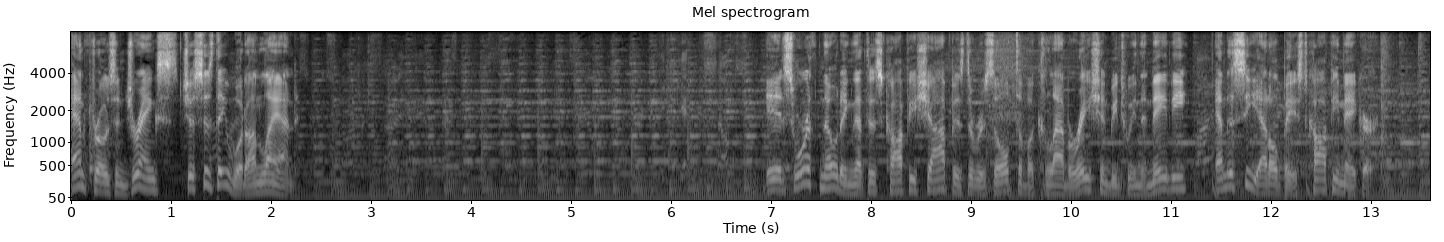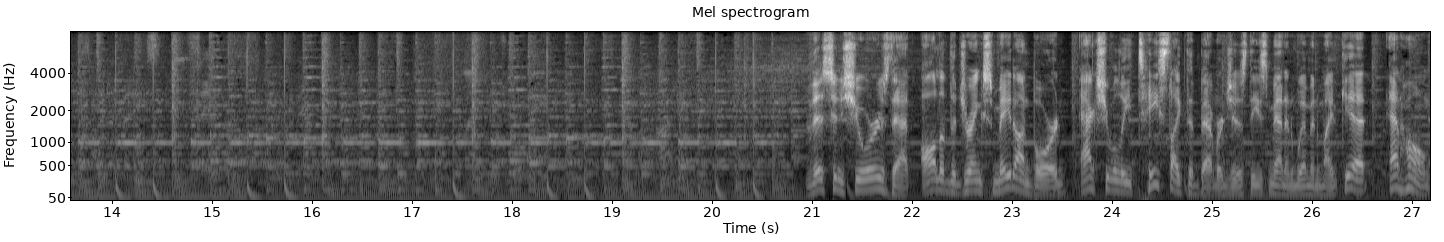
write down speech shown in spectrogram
and frozen drinks just as they would on land. It's worth noting that this coffee shop is the result of a collaboration between the Navy and the Seattle based coffee maker. This ensures that all of the drinks made on board actually taste like the beverages these men and women might get at home.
